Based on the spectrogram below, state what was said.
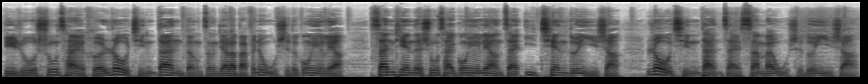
比如蔬菜和肉禽蛋等增加了百分之五十的供应量。三天的蔬菜供应量在一千吨以上，肉禽蛋在三百五十吨以上。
